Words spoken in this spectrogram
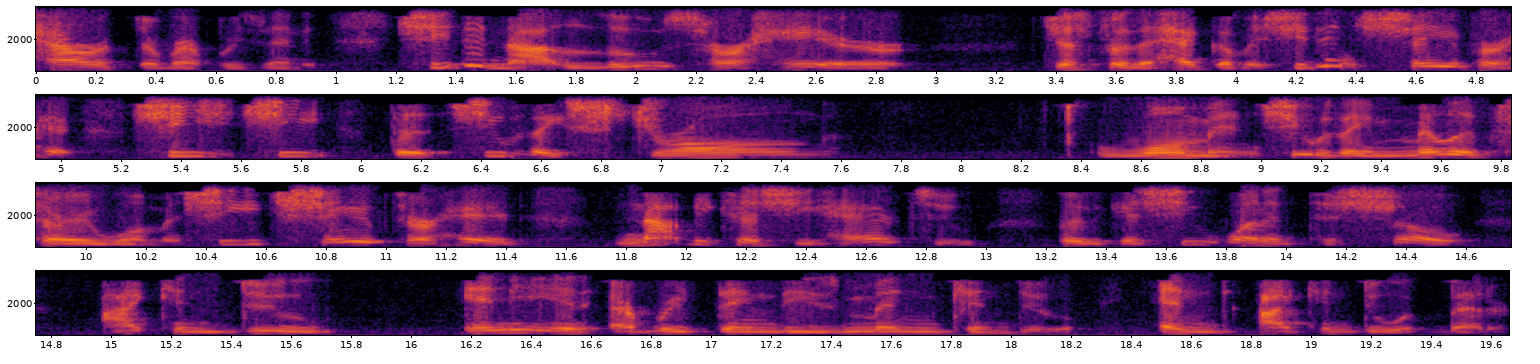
character represented, she did not lose her hair just for the heck of it. She didn't shave her head. She she the she was a strong, woman. She was a military woman. She shaved her head not because she had to, but because she wanted to show I can do any and everything these men can do, and I can do it better.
